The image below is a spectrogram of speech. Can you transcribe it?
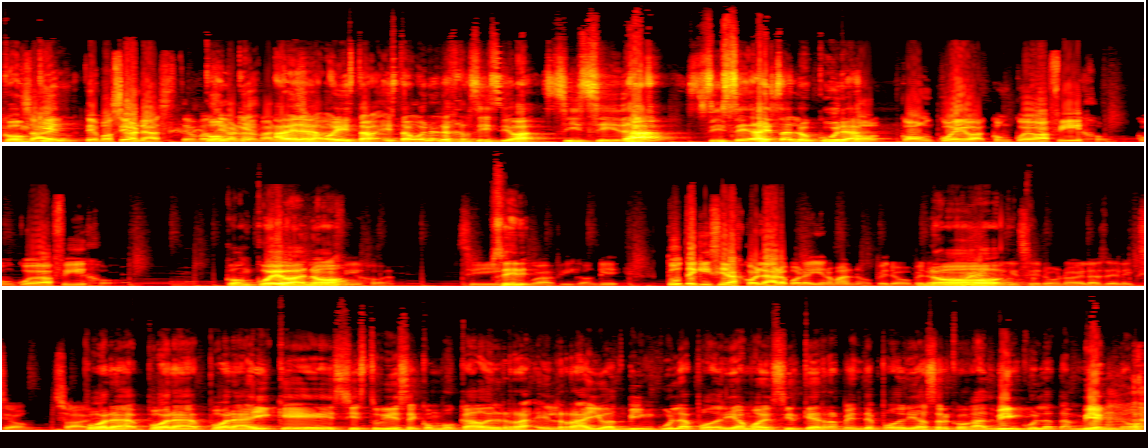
con, quién. Te emocionas, te emocionas, hermano. A ver, oye, está, está, bueno el ejercicio, ¿ah? Si se da, si se da esa locura. Con, cueva, con cueva fijo. Con cueva fijo. Con cueva, ¿no? Fijo. Sí, fijo. Aunque tú te quisieras colar por ahí, hermano, pero, pero no, que ser uno de la selección. Por, por, ahí que si estuviese convocado el, el Rayo Advíncula, podríamos decir que de repente podría ser con Advíncula también, ¿no?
